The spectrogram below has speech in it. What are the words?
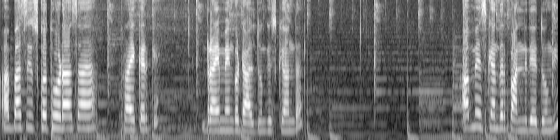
और बस इसको थोड़ा सा फ्राई करके ड्राई मैंगो डाल दूँगी इसके अंदर। अब मैं इसके अंदर पानी दे दूँगी।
